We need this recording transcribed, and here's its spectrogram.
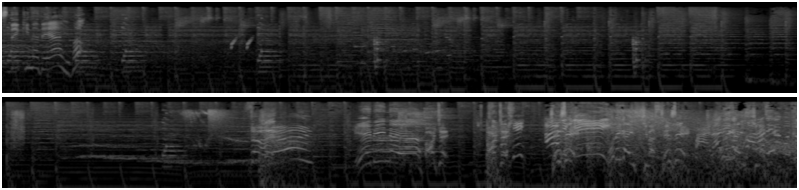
素敵な出会いを先生お願いします先生パラデラパラデラ武器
